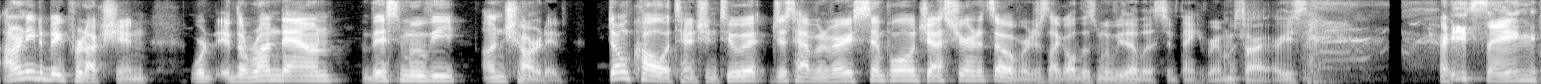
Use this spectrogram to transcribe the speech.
I don't need a big production. We're the rundown, this movie, Uncharted. Don't call attention to it. Just have a very simple gesture and it's over. Just like all those movies I listed. Thank you very I'm much. sorry. Are you saying? Are you saying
